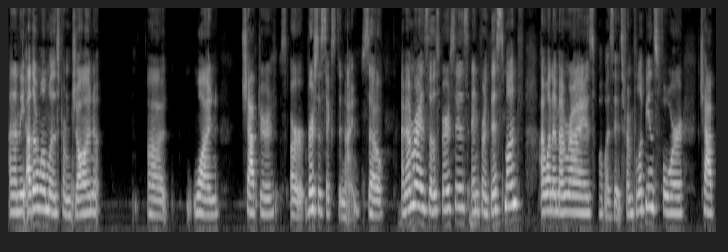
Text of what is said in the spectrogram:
And then the other one was from John uh, 1, chapters, or verses 6 to 9. So I memorized those verses. And for this month, I want to memorize, what was it? It's from Philippians 4, chap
